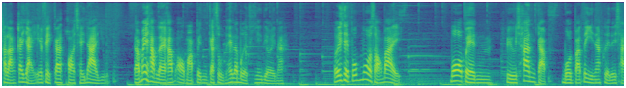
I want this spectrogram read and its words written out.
พลังก็ใหญ่เอฟเฟกก็พอใช้ได้อยู่ แต่ไม่ทำอะไรครับ ออกมาเป็นกระสุนให้ระเบิดทิ้งอย่างเดียวเลยนะ เฮ้ย เสร็จปุ๊บโม่สองใบ โม่เป็นฟิวชั่นกับโบนปาร์ตี้นะเผื่อได้ใช้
